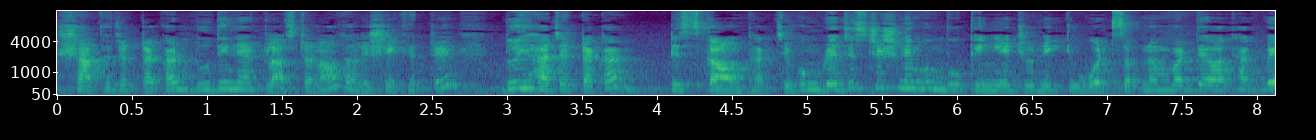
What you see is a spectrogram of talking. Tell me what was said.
সাত হাজার টাকার দুদিনের ক্লাসটা নাও, তাহলে সেক্ষেত্রে দুই হাজার টাকা ডিসকাউন্ট থাকছে এবং রেজিস্ট্রেশন এবং বুকিং এর জন্য একটি হোয়াটসঅ্যাপ নাম্বার দেওয়া থাকবে।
